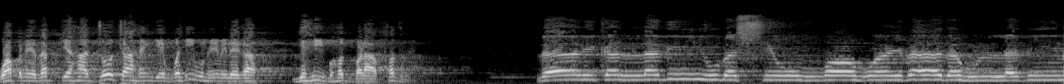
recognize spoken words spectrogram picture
وہ اپنے رب کے ہاں جو چاہیں گے وہی انہیں ملے گا یہی بہت بڑا فضل ہے ذلك الذي يبشر الله عباده الذين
